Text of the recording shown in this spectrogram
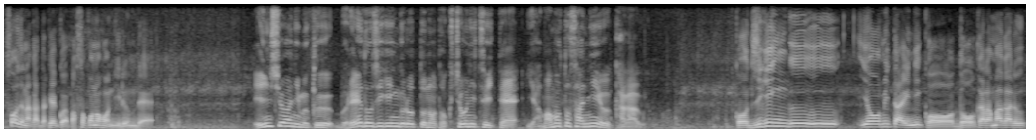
そうじゃなかったら結構やっぱ底の方にいるんで。インシュアに向くブレードジギングロッドの特徴について山本さんに伺う。こうジギング用みたいにこう胴から曲がる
